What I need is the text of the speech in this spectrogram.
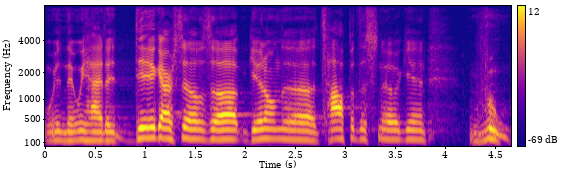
Then we had to dig ourselves up, get on the top of the snow again, boom.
